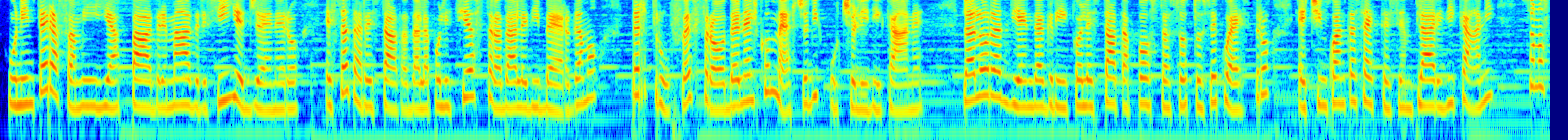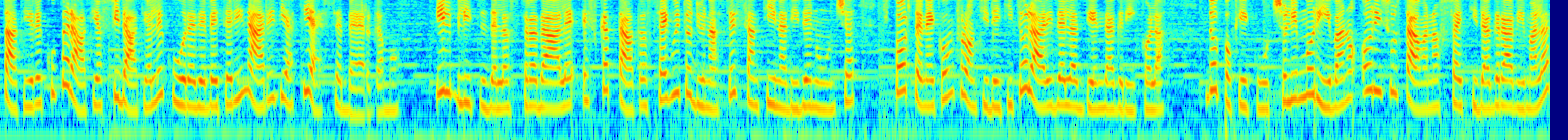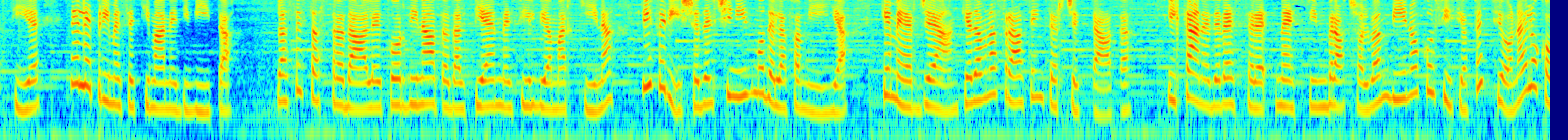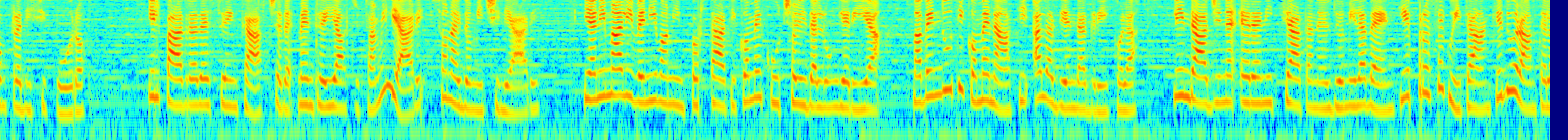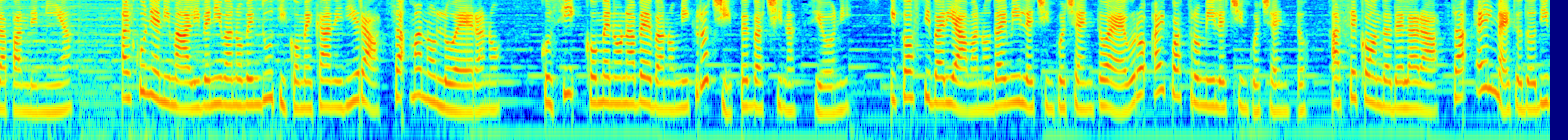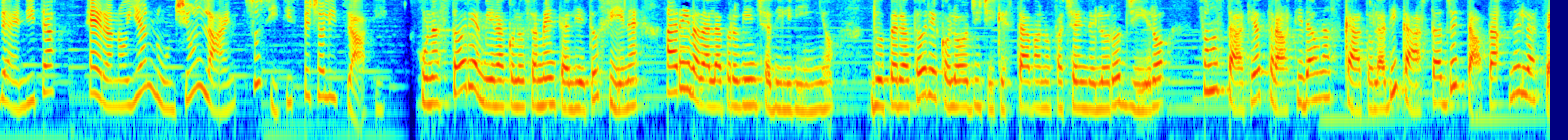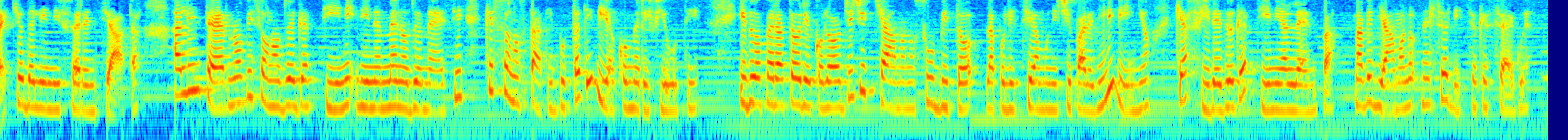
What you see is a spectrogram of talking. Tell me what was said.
Un'intera famiglia, padre, madre, figli e genero, è stata arrestata dalla polizia stradale di Bergamo per truffa e frode nel commercio di cuccioli di cane. La loro azienda agricola è stata posta sotto sequestro e 57 esemplari di cani sono stati recuperati e affidati alle cure dei veterinari di ATS Bergamo. Il blitz della stradale è scattato a seguito di una sessantina di denunce sporte nei confronti dei titolari dell'azienda agricola dopo che i cuccioli morivano o risultavano affetti da gravi malattie nelle prime settimane di vita. La stessa stradale, coordinata dal PM Silvia Marchina, riferisce del cinismo della famiglia, che emerge anche da una frase intercettata. Il cane deve essere messo in braccio al bambino così si affeziona e lo compra di sicuro. Il padre adesso è in carcere, mentre gli altri familiari sono ai domiciliari. Gli animali venivano importati come cuccioli dall'Ungheria, ma venduti come nati all'azienda agricola. L'indagine era iniziata nel 2020 e proseguita anche durante la pandemia. Alcuni animali venivano venduti come cani di razza, ma non lo erano, così come non avevano microchip e vaccinazioni. I costi variavano dai 1.500 euro ai 4.500, a seconda della razza e il metodo di vendita erano gli annunci online su siti specializzati. Una storia miracolosamente a lieto fine arriva dalla provincia di Livigno. Due operatori ecologici che stavano facendo il loro giro sono stati attratti da una scatola di carta gettata nell'assecchio dell'indifferenziata. All'interno vi sono due gattini di nemmeno due mesi che sono stati buttati via come rifiuti. I due operatori ecologici chiamano subito la Polizia Municipale di Livigno che affida i due gattini all'EMPA, ma vediamolo nel servizio che segue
